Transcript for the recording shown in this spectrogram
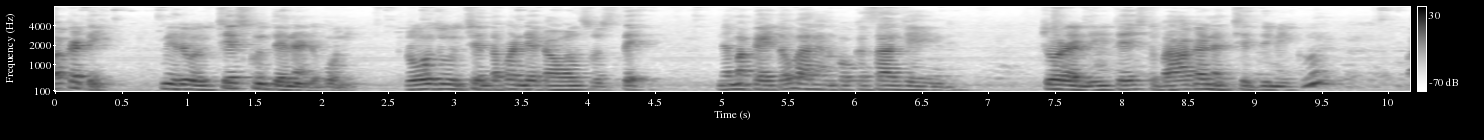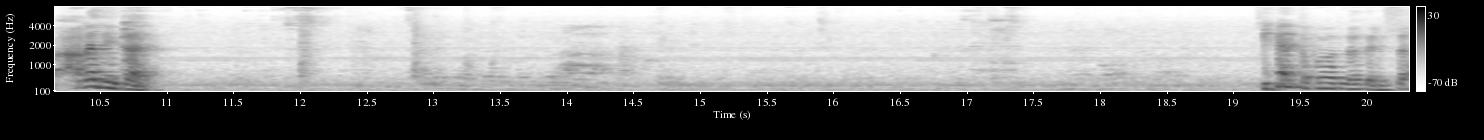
ఒకటి. మీరు చేసుకుని తినండి పోనీ. రోజు చింతపండే కావాల్సి వస్తే నిమ్మకాయతో వారానికి ఒక్కసారి చేయండి. చూడండి టేస్ట్ బాగా నచ్చిద్ది మీకు. బాగా తింటారు. ఎంత బాగుందో తెలుసా?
